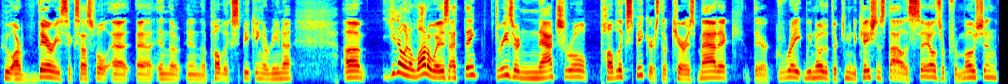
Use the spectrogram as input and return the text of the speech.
who are very successful at, uh, in the in the public speaking arena. Um, you know, in a lot of ways, I think threes are natural public speakers. They're charismatic. They're great. We know that their communication style is sales or promotion.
